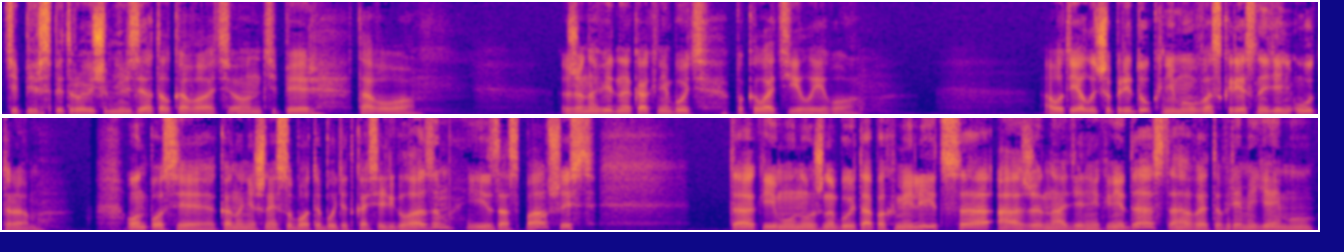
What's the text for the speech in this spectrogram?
Теперь с Петровичем нельзя толковать, он теперь того... Жена, видно, как-нибудь поколотила его. А вот я лучше приду к нему в воскресный день утром. Он после каноничной субботы будет косить глазом и, заспавшись, так ему нужно будет опохмелиться, а жена денег не даст, а в это время я ему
